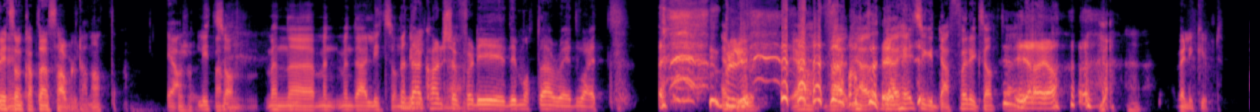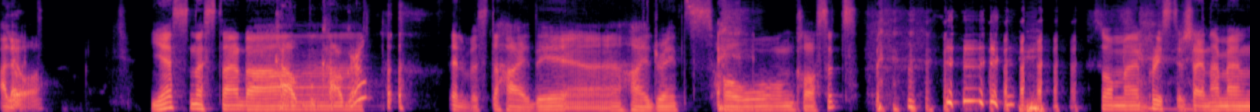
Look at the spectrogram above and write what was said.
litt sånn Kaptein Sabeltann-hatt. Ja, litt sånn. Men, uh, men, men, det er litt sånn Men det er kanskje fordi de måtte ha Raid White Blue. ja, det er, det, er, det er helt sikkert derfor, ikke sant? Ja, ja. Veldig kult. I love ja. it. Yes, neste er da Cow Cowgirl? selveste Heidi uh, Hydrates Home Closet. som uh, klistrer seg inn her med en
